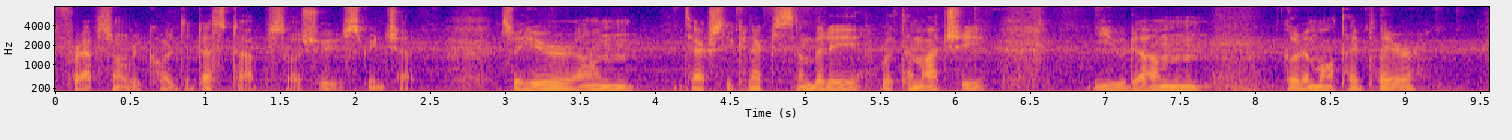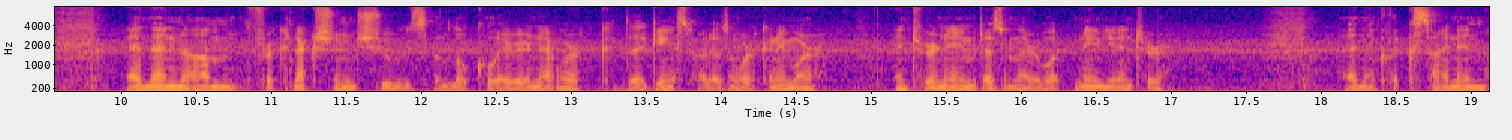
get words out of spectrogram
Fraps don't record the desktop, so I'll show you a screenshot. So here, um, to actually connect to somebody with Hamachi, you'd um, go to multiplayer, and then um, for connection, choose a local area network. The GameSpy doesn't work anymore. Enter a name, it doesn't matter what name you enter, and then click sign in.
